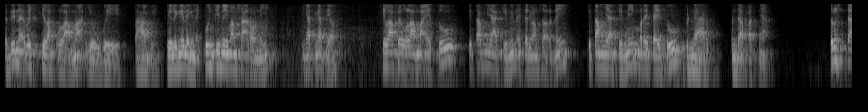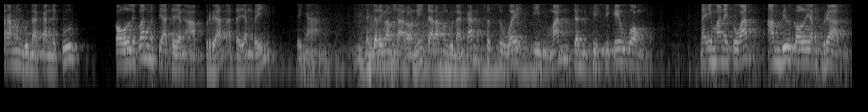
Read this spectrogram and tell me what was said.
jadi nek wis khilaf ulama ya wis, paham ya? Eling-eling nek kuncine Imam Sa'roni, ingat-ingat ya. Khilaf ulama itu kita meyakini nek dari Imam Sa'roni, kita meyakini mereka itu benar pendapatnya. Terus cara menggunakan niku kaul niku kan mesti ada yang berat, ada yang ring, ringan. Dan cara Imam Sa'roni cara menggunakan sesuai iman dan fisike wong. Nah imannya kuat, ambil kaul yang berat.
